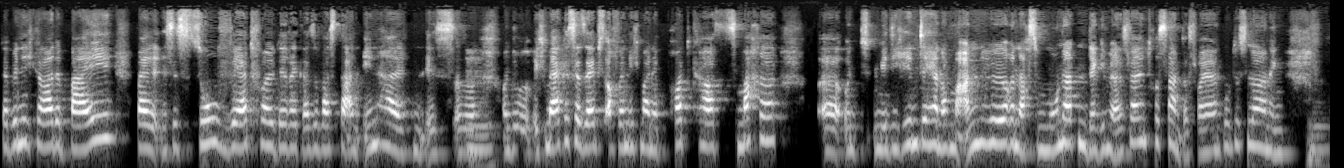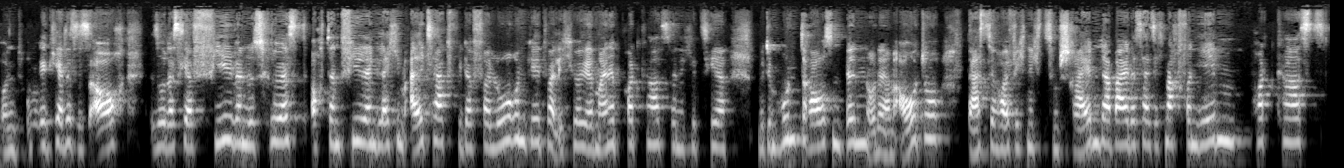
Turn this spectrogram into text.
Da bin ich gerade bei, weil es ist so wertvoll, direkt, also was da an Inhalten ist. Also, mhm. Und du, ich merke es ja selbst auch, wenn ich meine Podcasts mache äh, und mir die hinterher nochmal anhöre, nach so Monaten, denke ich mir, das war interessant, das war ja ein gutes Learning. Mhm. Und umgekehrt ist es auch so, dass ja viel, wenn du es hörst, auch dann viel dann gleich im Alltag wieder verloren geht, weil ich höre ja meine Podcasts, wenn ich jetzt hier mit dem Hund draußen bin oder im Auto, da hast du ja häufig nichts zum Schreiben dabei. Das heißt, ich mache von jedem Podcast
